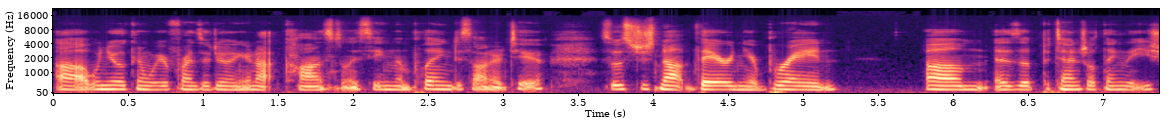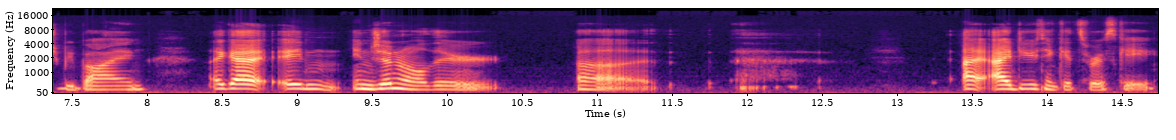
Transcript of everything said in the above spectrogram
uh, when you're looking at what your friends are doing. You're not constantly seeing them playing Dishonored 2, so it's just not there in your brain um, as a potential thing that you should be buying. Like I, in in general, they're uh, I I do think it's risky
